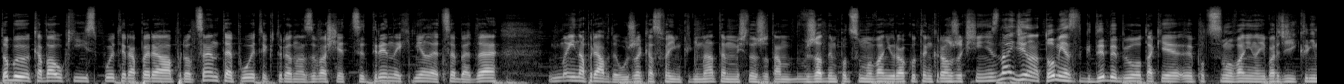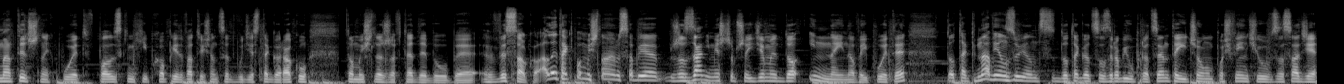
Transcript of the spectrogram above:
To były kawałki z płyty rapera Procente, płyty, która nazywa się Cytryny, Chmiele, CBD. No i naprawdę urzeka swoim klimatem. Myślę, że tam w żadnym podsumowaniu roku ten krążek się nie znajdzie. Natomiast gdyby było takie e, podsumowanie najbardziej klimatycznych płyt w polskim hip-hopie 2020 roku, to myślę, że wtedy byłby wysoko. Ale tak pomyślałem sobie, że zanim jeszcze przejdziemy do innej nowej płyty, to tak nawiązując do tego, co zrobił Procente i czemu poświęcił w zasadzie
